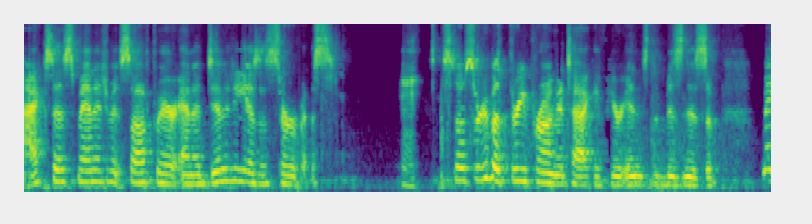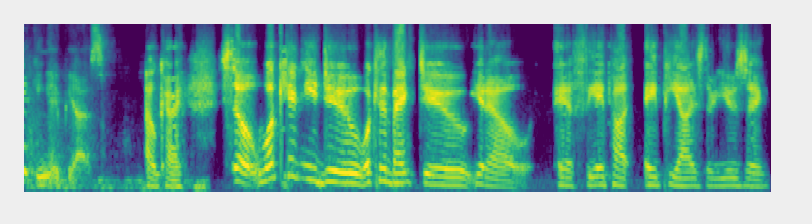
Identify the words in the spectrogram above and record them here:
access management software, and identity as a service. So sort of a three-prong attack if you're into the business of making APIs. Okay. So what can you do? What can the bank do, you know, if the APIs they're using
